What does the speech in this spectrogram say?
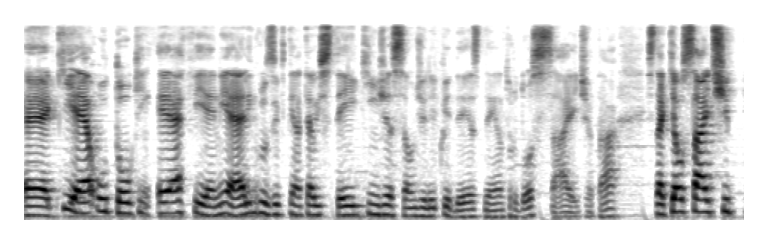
É, que é o token EFNL, inclusive tem até o stake injeção de liquidez dentro do site, tá? Esse daqui é o site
